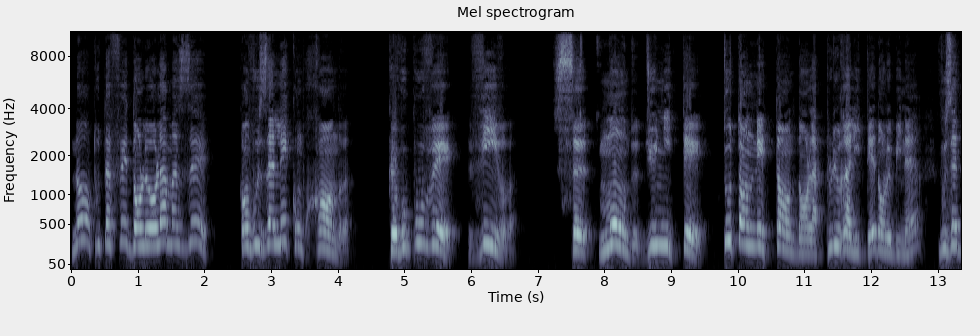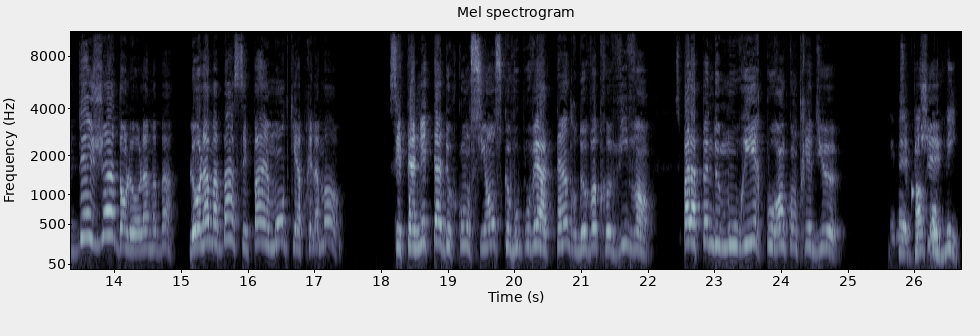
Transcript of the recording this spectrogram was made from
Non, tout à fait, dans le Olam Azé. Quand vous allez comprendre que vous pouvez vivre ce monde d'unité tout en étant dans la pluralité, dans le binaire, vous êtes déjà dans le Olam Abba. Le Olam Abba, c'est pas un monde qui est après la mort. C'est un état de conscience que vous pouvez atteindre de votre vivant. C'est pas la peine de mourir pour rencontrer Dieu. Mais quand on vit,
